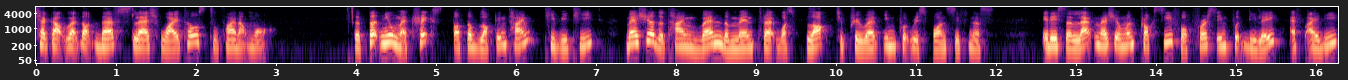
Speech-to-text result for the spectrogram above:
Check out web.dev slash vitals to find out more. The third new metric, total blocking time, TBT, measure the time when the main thread was blocked to prevent input responsiveness. It is a lab measurement proxy for first input delay, FID,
